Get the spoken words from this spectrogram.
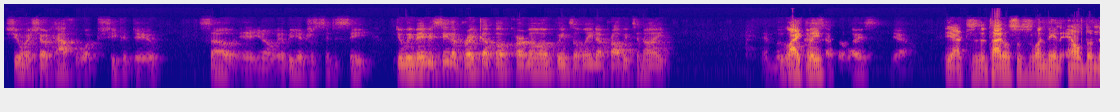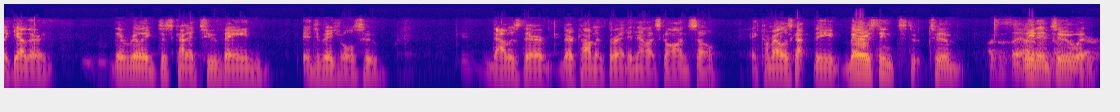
she only showed half of what she could do. So, eh, you know, it'd be interesting to see. Do we maybe see the breakup of Carmella and Queen Zelina probably tonight? And move Likely. their separate ways? Yeah. yeah, because the titles was one thing that held them together. Mhm. They're really just kind of two vain individuals who that was their their common thread, and now it's gone. So, and Carmella's got the Bears team to, to I was gonna say, Lean into and-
